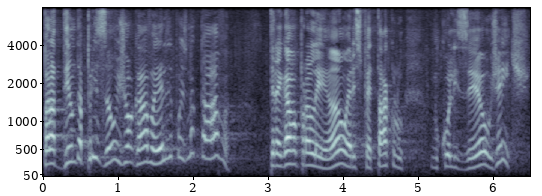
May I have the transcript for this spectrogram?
para dentro da prisão e jogava eles e depois matava. Entregava para leão, era espetáculo no Coliseu. Gente,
